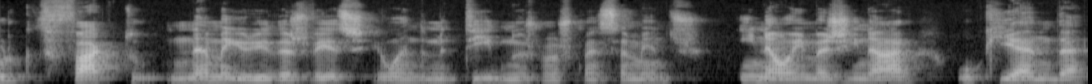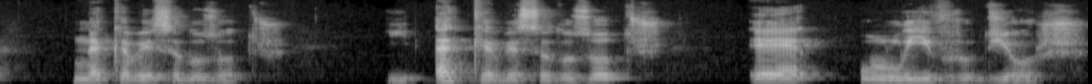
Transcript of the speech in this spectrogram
porque de facto, na maioria das vezes, eu ando metido nos meus pensamentos e não a imaginar o que anda na cabeça dos outros. E a cabeça dos outros é o livro de hoje.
